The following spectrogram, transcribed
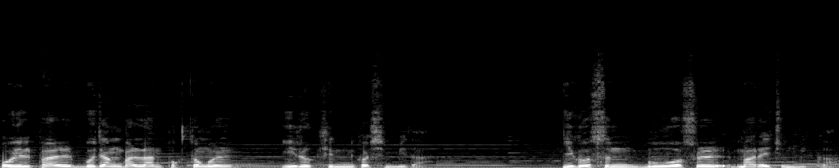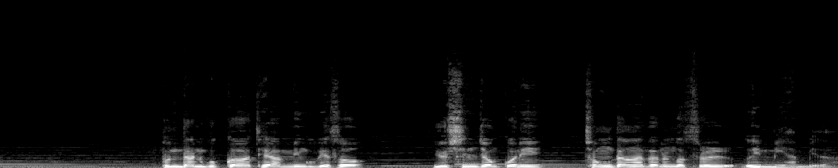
5.18 무장반란 폭동을 일으킨 것입니다. 이것은 무엇을 말해줍니까? 분단국가 대한민국에서 유신 정권이 정당하다는 것을 의미합니다.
